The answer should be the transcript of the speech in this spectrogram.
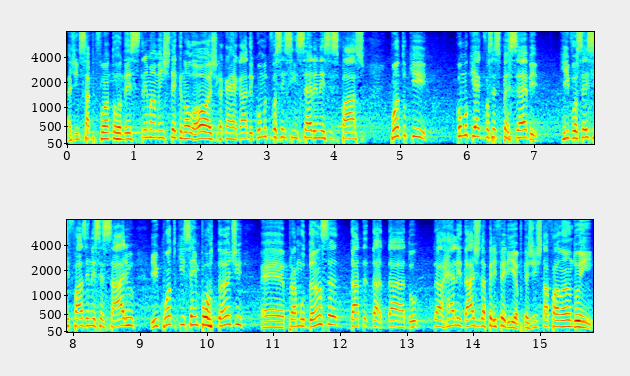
a gente sabe que foi uma turnê extremamente tecnológica, carregada, e como que vocês se inserem nesse espaço, quanto que como que é que vocês percebem que vocês se fazem necessário e quanto que isso é importante é, para a mudança da, da, da, do, da, realidade da periferia? Porque a gente está falando em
